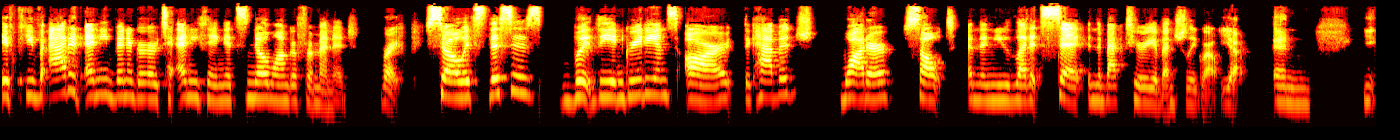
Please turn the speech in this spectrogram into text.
if you've added any vinegar to anything, it's no longer fermented. Right. So it's this is but the ingredients are the cabbage, water, salt, and then you let it sit and the bacteria eventually grow. Yeah. And you,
